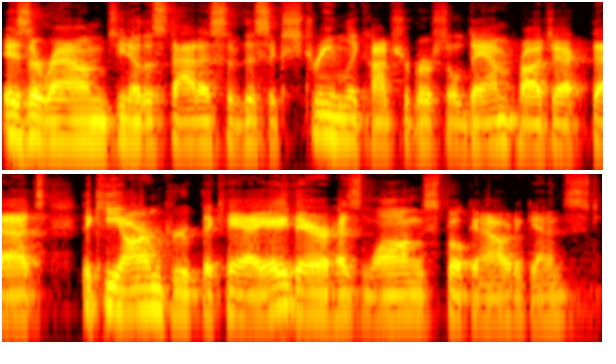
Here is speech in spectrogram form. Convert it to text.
is around, you know, the status of this extremely controversial dam project that the key armed group, the KIA there, has long spoken out against.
